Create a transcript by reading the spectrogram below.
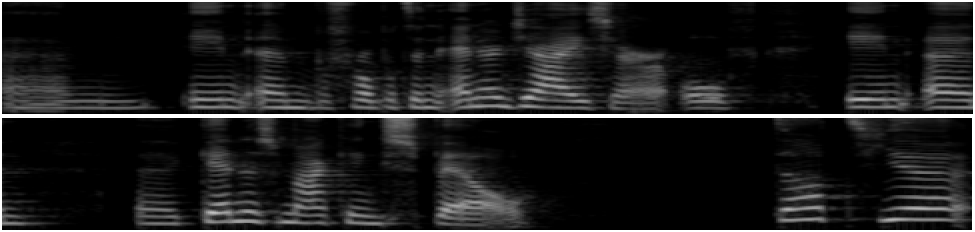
Um, in een, bijvoorbeeld een energizer of in een uh, kennismakingsspel. Dat je,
